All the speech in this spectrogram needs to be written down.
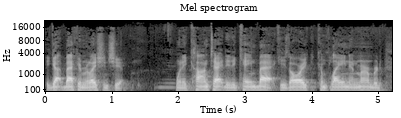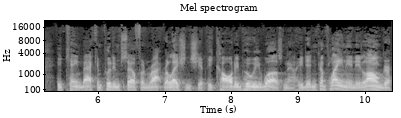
He got back in relationship. When he contacted, he came back. He's already complained and murmured. He came back and put himself in right relationship. He called him who he was now. He didn't complain any longer.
